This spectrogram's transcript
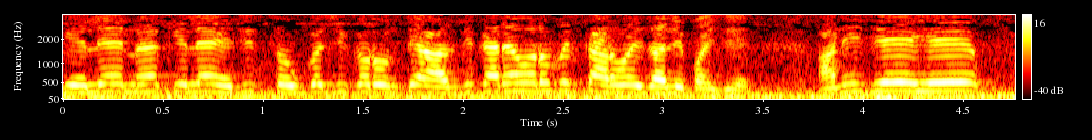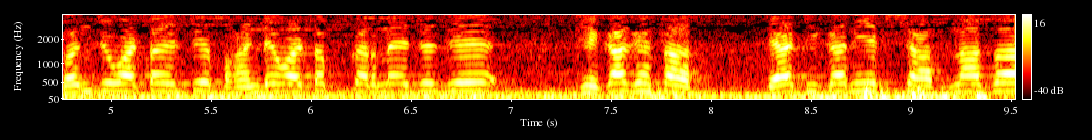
केले न केल्या ह्याची चौकशी करून त्या अधिकाऱ्यावर पण कारवाई झाली पाहिजे. आणि जे हे संच वाटायचे भांडे वाटप करण्याचे जे ठेका घेतात त्या ठिकाणी एक शासनाचा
